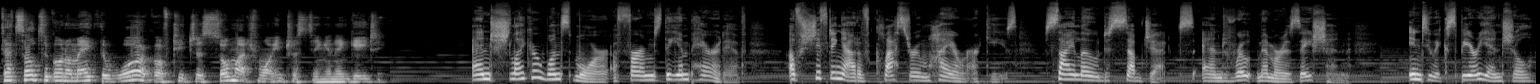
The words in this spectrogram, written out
that's also going to make the work of teachers so much more interesting and engaging. And Schleicher once more affirms the imperative of shifting out of classroom hierarchies siloed subjects, and rote memorization into experiential,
